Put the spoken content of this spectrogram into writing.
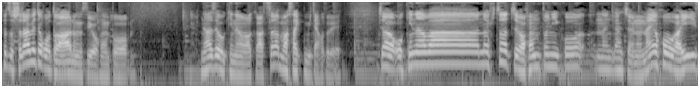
ちょっと調べたことはあるんですよ、本当なぜ沖縄か。それはまあさっきみたいなことで。じゃあ沖縄の人たちは本当にこう、ななんちゅうの、ない方がいい、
